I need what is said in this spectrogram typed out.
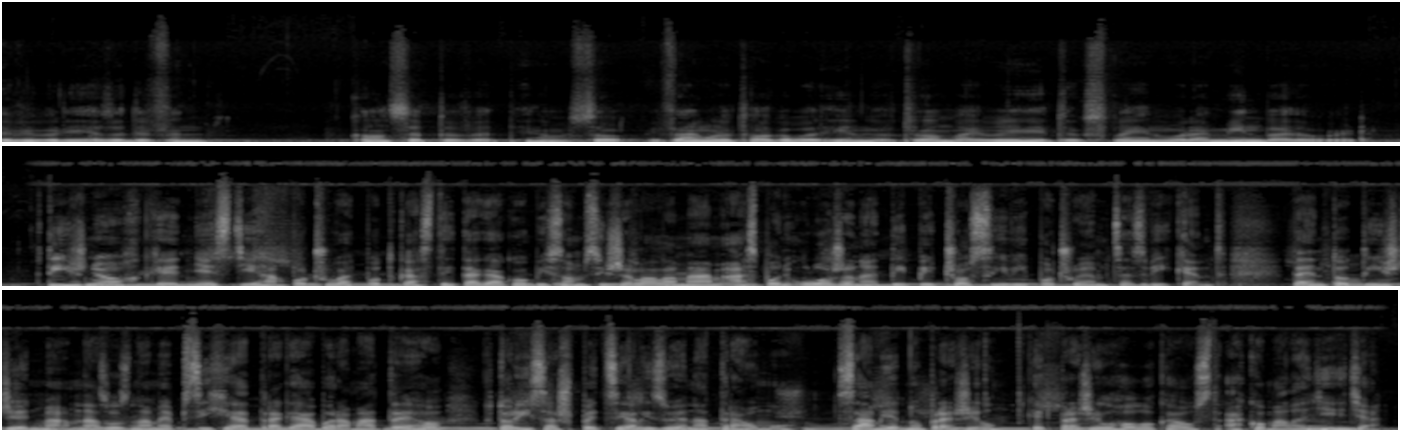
everybody has a different concept of it. You know, so if I want to talk about healing of trauma, I really need to explain what I mean by the word. Týždňoch, keď nestíham počúvať podcasty tak, ako by som si želala, mám aspoň uložené typy, čo si vypočujem cez víkend. Tento týždeň mám na zozname psychiatra Gábora Matého, ktorý sa špecializuje na traumu. Sám jednu prežil, keď prežil holokaust ako malé dieťa.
